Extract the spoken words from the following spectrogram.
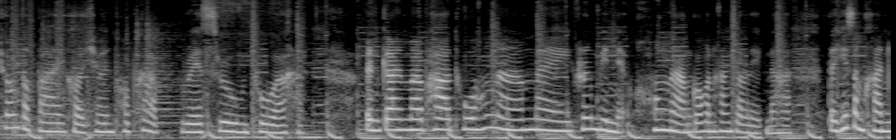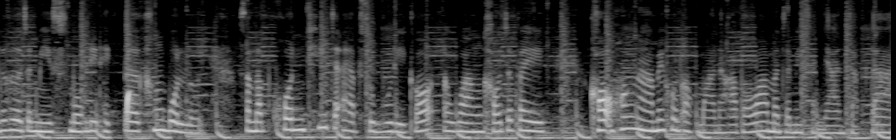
ช่วงต่อไปขอเชิญพบกับ Rest Room Tour ค่ะ เป็นการมาพาทัวร์ห้องน้ำในเครื่องบินเนี่ยห้องน้ำก็ค่อนข้างจะเล็กนะคะ แต่ที่สำคัญก็คือจะมี smoke detector ข้างบนเลยสำหรับคนที่จะแอบสูบบุหรี่ก็ระวังเขาจะไปเคาะห้องน้ำให้คนออกมานะคะ เพราะว่ามันจะมีสัญญาณจับได้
